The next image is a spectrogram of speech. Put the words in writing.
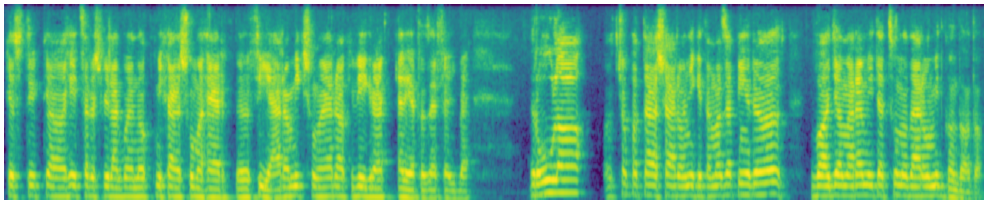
köztük a hétszeres világbajnok Michael Schumacher fiára, Mick Schumacher, aki végre elért az F1-be. Róla, a csapatásáról, Nikita Mazepinről, vagy a már említett Cunodáról mit gondoltok?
